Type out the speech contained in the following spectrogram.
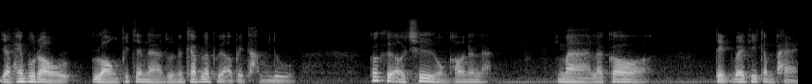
อยากให้พวกเราลองพิจารณาดูนะครับ แล้วเผื่อเอาไปทำดู ก็คือเอาชื่อของเขานั่นแหละ มาแล้วก็ติดไว้ที่กำแพง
